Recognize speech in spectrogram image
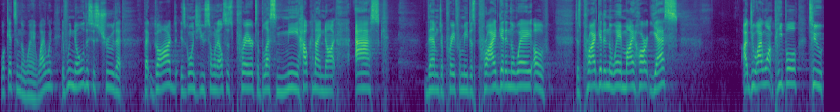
What gets in the way? Why wouldn't, if we know this is true, that that God is going to use someone else's prayer to bless me, how can I not ask them to pray for me? Does pride get in the way? Oh, does pride get in the way my heart? Yes. Uh, do I want people to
